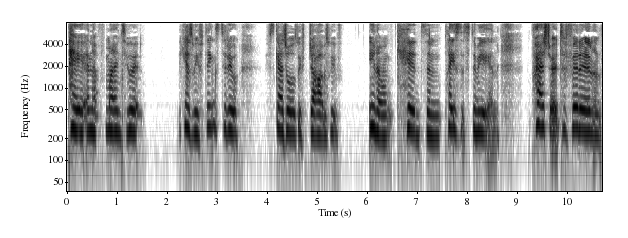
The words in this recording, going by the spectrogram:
pay enough mind to it because we have things to do, schedules, we have jobs, we have, you know, kids and places to be and pressure to fit in and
